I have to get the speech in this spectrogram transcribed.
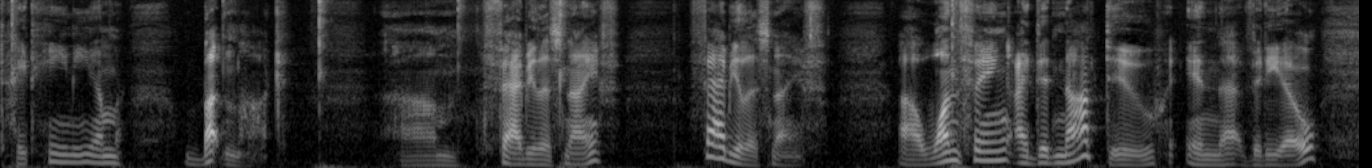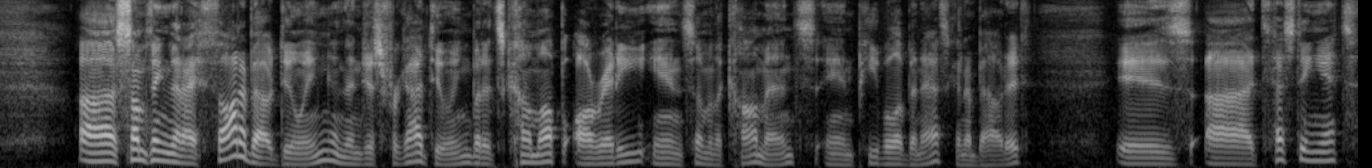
Titanium Button Lock. Um, fabulous knife. Fabulous knife. Uh, one thing I did not do in that video uh, something that I thought about doing and then just forgot doing, but it's come up already in some of the comments and people have been asking about it, is uh, testing it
